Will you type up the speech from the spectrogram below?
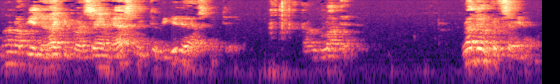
I'm not up here tonight because Sam asked me to. He did ask me to. I was reluctant. I'm not doing it for Sam.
